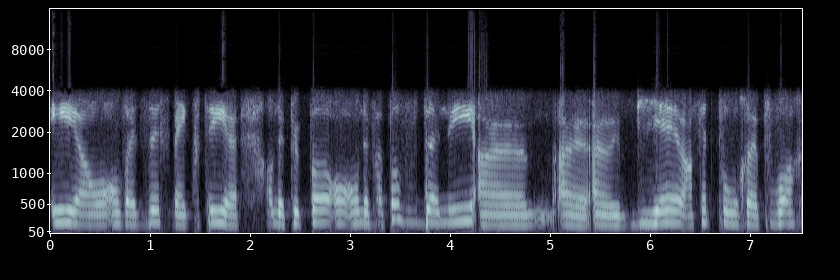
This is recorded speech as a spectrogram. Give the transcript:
et on, on va dire, ben écoutez, euh, on ne peut pas, on, on ne va pas vous donner un, un, un billet en fait pour euh, pouvoir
